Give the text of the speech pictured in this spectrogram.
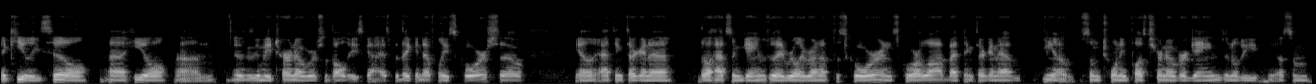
Achilles heel uh, heel um, there's going to be turnovers with all these guys but they can definitely score so you know I think they're going to they'll have some games where they really run up the score and score a lot but I think they're going to have you know some 20 plus turnover games and it'll be you know some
